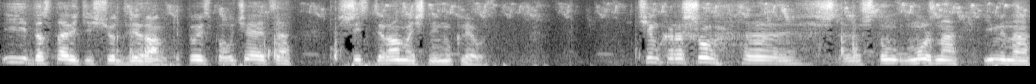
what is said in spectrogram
и доставить еще две рамки. То есть получается шестирамочный нуклеус. Чем хорошо, э, что можно именно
